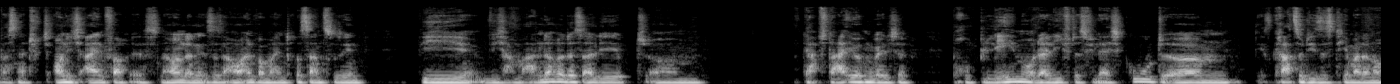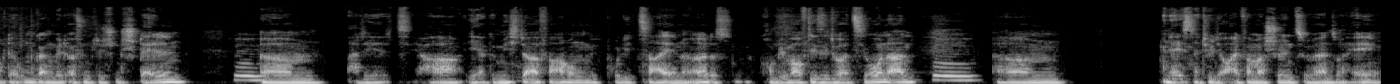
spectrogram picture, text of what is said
was natürlich auch nicht einfach ist. Ne? Und dann ist es auch einfach mal interessant zu sehen, wie, wie haben andere das erlebt? Ähm, Gab es da irgendwelche Probleme oder lief das vielleicht gut? Ähm, ist gerade so dieses Thema dann auch der Umgang mit öffentlichen Stellen. Mhm. Ähm, hatte jetzt ja eher gemischte Erfahrungen mit Polizei. Ne? Das kommt immer auf die Situation an. Mhm. Ähm, da ist natürlich auch einfach mal schön zu hören, so hey,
